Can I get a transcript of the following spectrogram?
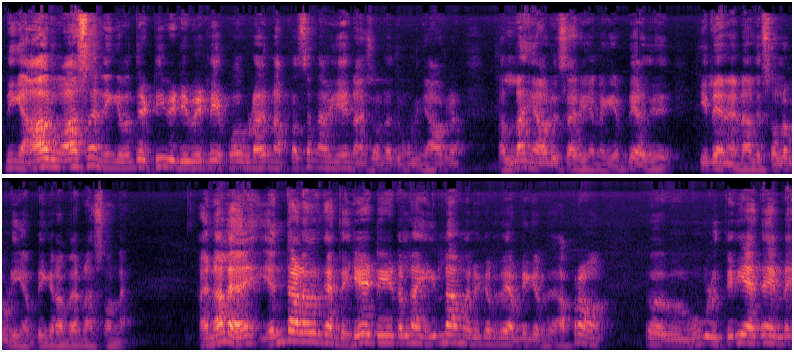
நீங்கள் ஆறு மாதம் நீங்கள் வந்து டிவி டிபேட்லேயே போகக்கூடாது நான் பிரசன்னாவையே நான் சொன்னது உங்களுக்கு ஞாபகம் நல்லா ஞாபகம் சார் எனக்கு எப்படி அது இல்லைன்னு என்னால் சொல்ல முடியும் அப்படிங்கிற மாதிரி நான் சொன்னேன். அதனால எந்த அளவிற்கு அந்த ஹேட் ஹீடெல்லாம் இல்லாமல் இருக்கிறது அப்படிங்கிறது அப்புறம் உங்களுக்கு தெரியாதே இல்லை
